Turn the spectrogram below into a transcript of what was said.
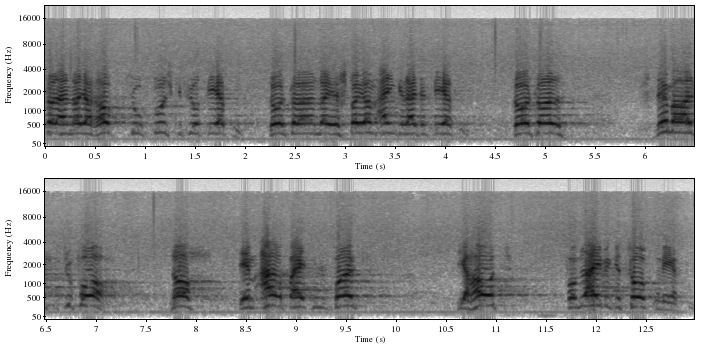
soll ein neuer Raubzug durchgeführt werden. So sollen neue Steuern eingeleitet werden. So soll schlimmer als zuvor noch dem arbeitenden Volk die Haut vom Leibe gezogen werden.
